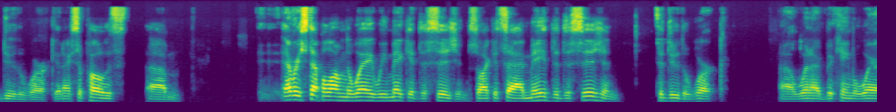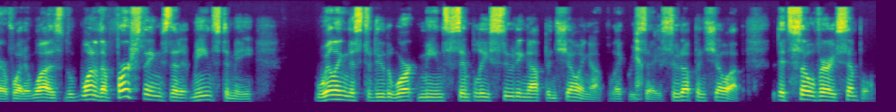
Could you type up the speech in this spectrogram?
do the work, and I suppose um, every step along the way we make a decision. So I could say I made the decision to do the work uh, when I became aware of what it was. One of the first things that it means to me, willingness to do the work means simply suiting up and showing up, like we say, suit up and show up. It's so very simple.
